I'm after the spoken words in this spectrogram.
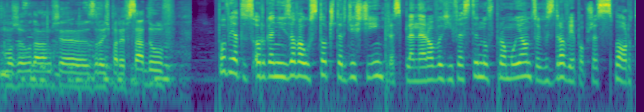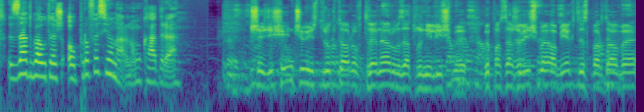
yy, może uda nam się zrobić parę wsadów. Powiat zorganizował 140 imprez plenerowych i festynów promujących zdrowie poprzez sport. Zadbał też o profesjonalną kadrę. 60 instruktorów, trenerów zatrudniliśmy. Wyposażyliśmy obiekty sportowe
